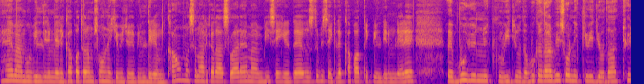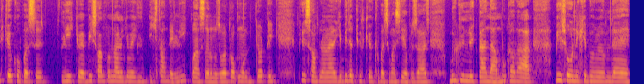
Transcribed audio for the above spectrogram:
Hemen bu bildirimleri kapatalım. Sonraki videoya bildirim kalmasın arkadaşlar. Hemen bir şekilde hızlı bir şekilde kapattık bildirimleri. Ve bugünlük videoda bu kadar. Bir sonraki videoda Türkiye Kupası lig ve bir Şampiyonlar Ligi ve iki tane de lig maçlarımız var. Toplamda 4 lig, bir Şampiyonlar Ligi, bir de Türkiye Kupası maçı yapacağız. Bugünlük benden bu kadar. Bir sonraki bölümde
